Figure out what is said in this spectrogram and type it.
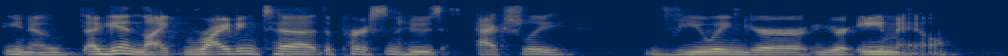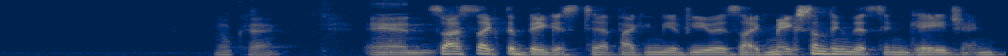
You know, again, like writing to the person who's actually viewing your your email. Okay. And so that's like the biggest tip I can give you is like make something that's engaging.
